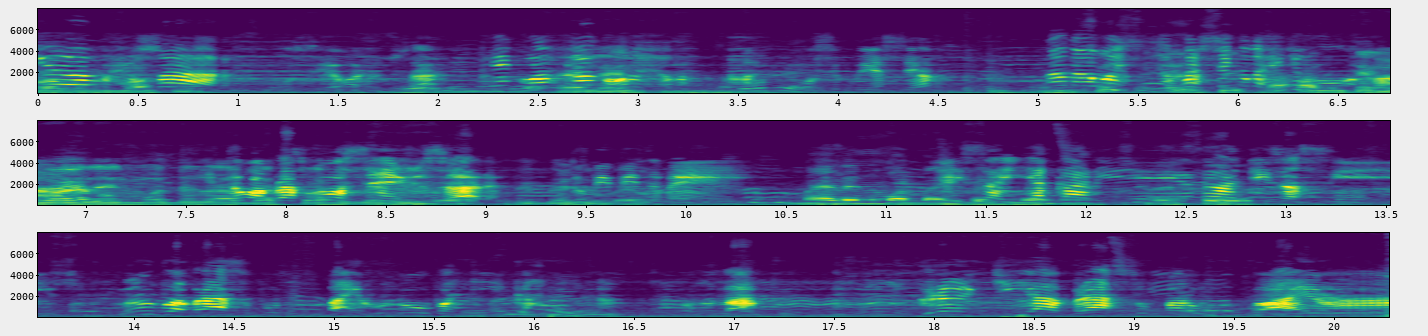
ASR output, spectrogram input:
Ama a? É que eu Helene. Você conhece ela? Não, não, mas eu passei se pela não boa. Tem um Helene mandando Então, abraço pra Ribeiro do. Ribeiro Do do Bibi também. Mas ele não mora mais em isso Ribeiro aí, não. a Deve ser Karina diz assim: manda um abraço pro bairro novo aqui em Carpina. Vamos lá. Um grande abraço para o bairro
